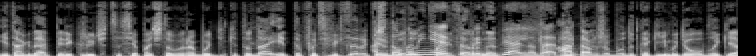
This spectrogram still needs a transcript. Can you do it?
и тогда переключатся все почтовые работники туда, и фальсифицировать а что будут поменяется по принципиально? Да, а там... А там же будут какие-нибудь облаки,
